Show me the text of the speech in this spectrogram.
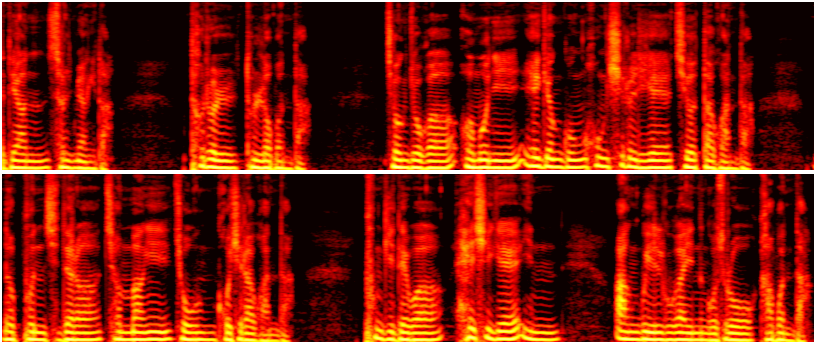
자경정터에 대한 설명이다. 터를 둘러본다. 정조가 어머니 애경궁 홍씨를 위해 지었다고 한다. 높은 지대라 전망이 좋은 곳이라고 한다. 풍기대와 해식에 인 앙부일구가 있는 곳으로 가본다.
